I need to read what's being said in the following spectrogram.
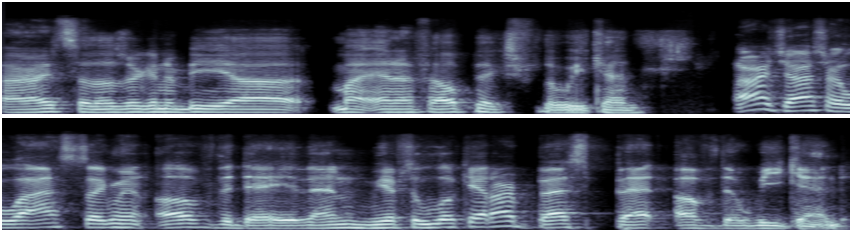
All right. So those are going to be uh, my NFL picks for the weekend. All right, Josh, our last segment of the day. Then we have to look at our best bet of the weekend.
